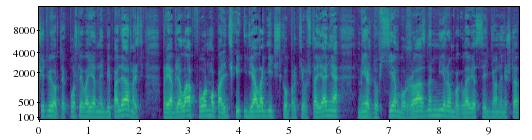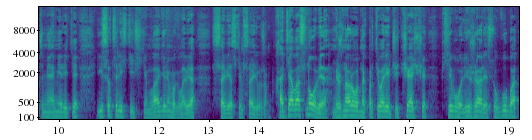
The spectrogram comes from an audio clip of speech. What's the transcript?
В-четвертых, послевоенная биполярность приобрела форму политико-идеологического противостояния между всем буржуазным миром во главе с Соединенными Штатами Америки и социалистическим лагерем во главе с Советским Союзом. Хотя в основе международных противоречий чаще всего лежали сугубо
